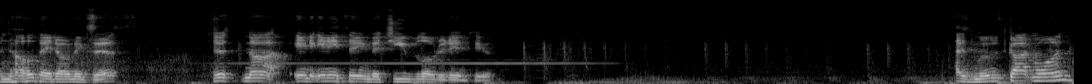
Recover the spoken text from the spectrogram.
No, they don't exist. Just not in anything that you've loaded into. Has Moon's gotten one?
